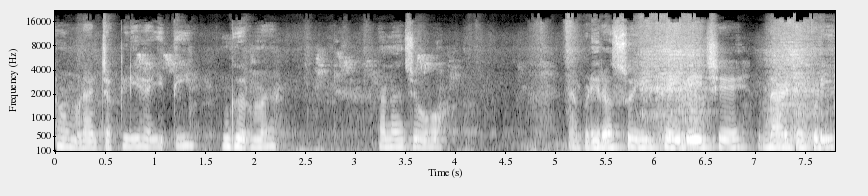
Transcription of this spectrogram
તો હમણાં ચકલી આવી હતી ઘરમાં. અને જુઓ આપણી રસોઈ થઈ ગઈ છે, દાળ ઢોકળી,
